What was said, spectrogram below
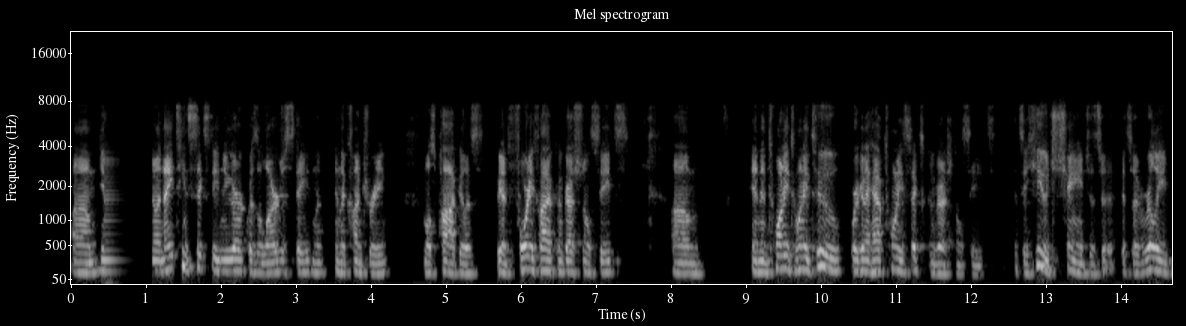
Um, you know, in 1960, New York was the largest state in the, in the country, most populous. We had 45 congressional seats. Um, and in 2022, we're going to have 26 congressional seats. It's a huge change. It's a, it's a really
